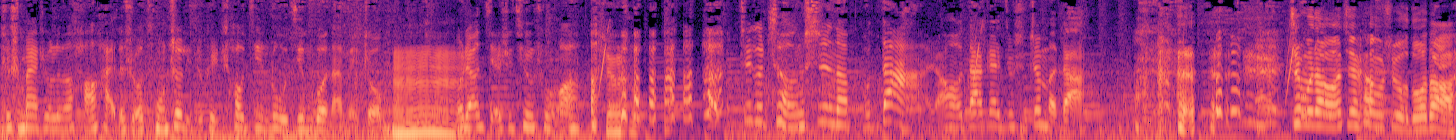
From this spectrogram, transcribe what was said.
就是麦哲伦航海的时候从这里就可以抄近路经过南美洲。嗯，我这样解释清楚吗？清楚。这个城市呢不大，然后大概就是这么大。这么大完全看不出有多大。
